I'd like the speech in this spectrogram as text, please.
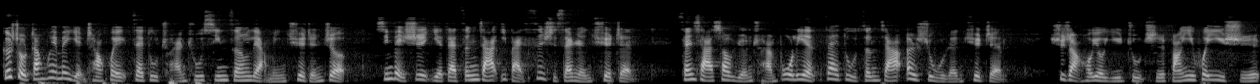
歌手张惠妹演唱会再度传出新增两名确诊者，新北市也在增加一百四十三人确诊。三峡校园传播链再度增加二十五人确诊。市长侯友谊主持防疫会议时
